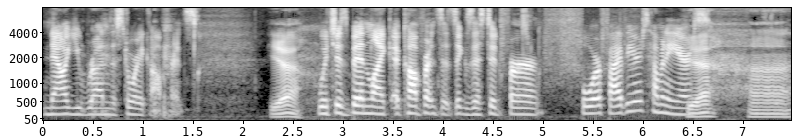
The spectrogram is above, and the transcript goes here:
now you run the story conference, Yeah, which has been like a conference that's existed for four or five years. How many years? yeah, uh,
